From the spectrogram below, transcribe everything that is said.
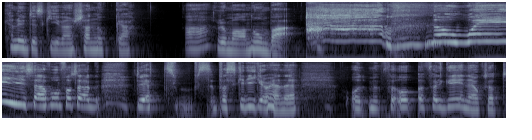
kan du inte skriva en Chanukka-roman? Ja. Hon bara no way! Så här, hon får så här, du vet, skriker om henne. Och för, och för grejen är också att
